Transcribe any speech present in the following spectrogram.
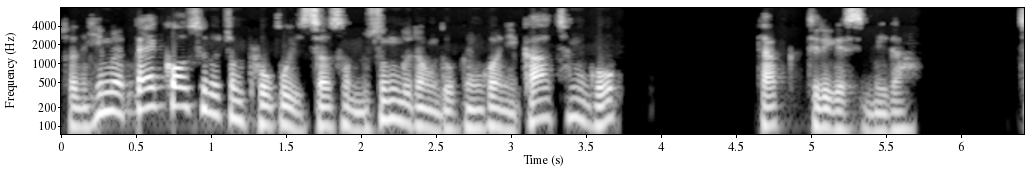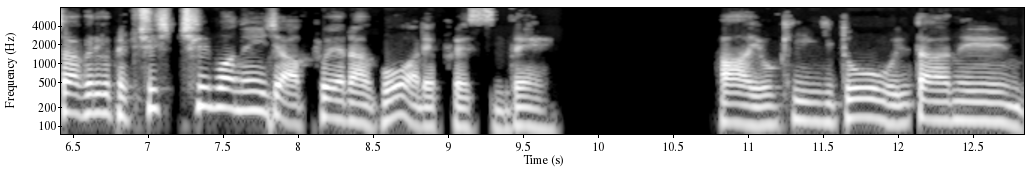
저는 힘을 뺄 것으로 좀 보고 있어서 무승부 정도 본 거니까 참고 부탁드리겠습니다. 자 그리고 177번은 이제 아프에라고 RFS인데 아 여기도 일단은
